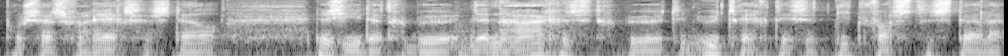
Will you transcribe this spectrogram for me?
proces van rechtsherstel. Dan zie je dat gebeuren. In Den Haag is het gebeurd. In Utrecht is het niet vast te stellen.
